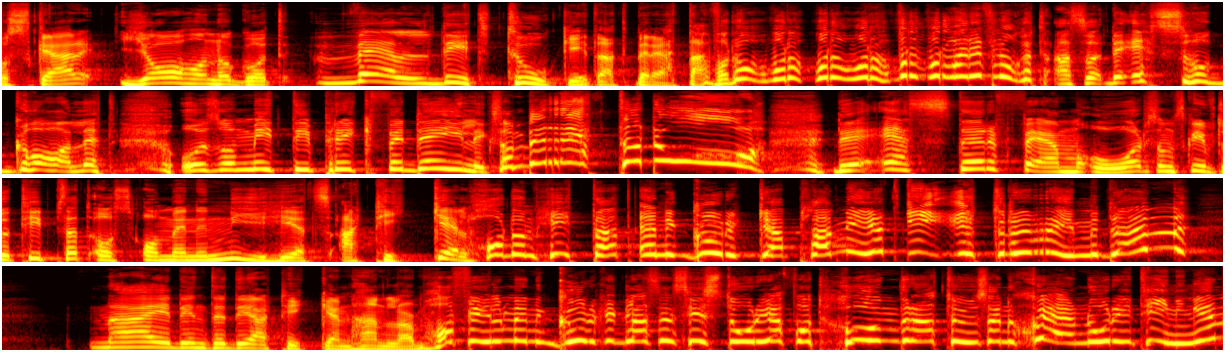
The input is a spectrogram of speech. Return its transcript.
Oskar, jag har något väldigt tokigt att berätta. Vadå, vadå, vadå, vadå, vadå, vadå, vad är det för något? Alltså, det är så galet och så mitt i prick för dig liksom. Berätta då! Det är Ester, fem år, som skrivit och tipsat oss om en nyhetsartikel. Har de hittat en gurkaplanet i yttre rymden? Nej, det är inte det artikeln handlar om. Har filmen Gurkaglassens historia fått 100 000 stjärnor i tidningen?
